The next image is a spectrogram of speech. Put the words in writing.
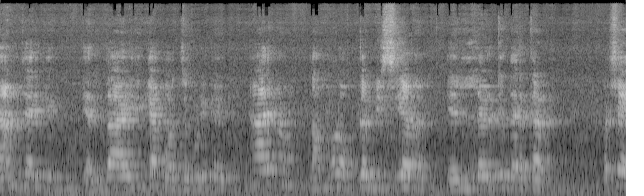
ഞാൻ എന്തായിരിക്കാം കുറച്ചുകൂടി കഴിഞ്ഞു. കാരണം നമ്മളൊക്കെ ബിസിയാണ് എല്ലാവർക്കും തിരക്കാണ്. പക്ഷേ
